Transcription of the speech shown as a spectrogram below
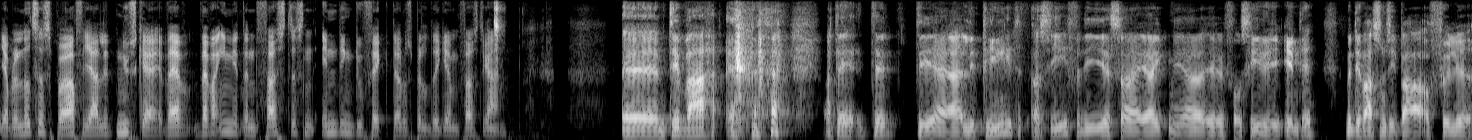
Jeg bliver nødt til at spørge, for jeg er lidt nysgerrig. Hvad, hvad var egentlig den første sådan, ending, du fik, da du spillede det igennem første gang? Øh, det var, og det, det, det er lidt pinligt at sige, fordi så er jeg ikke mere øh, forudsigelig end det, men det var sådan set bare at følge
